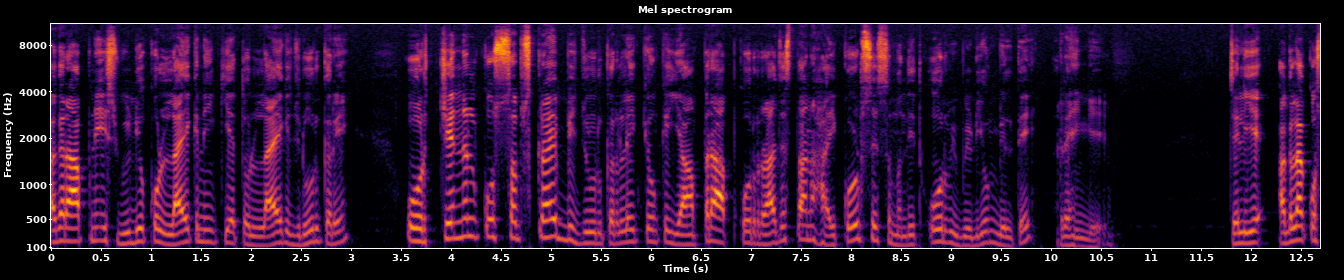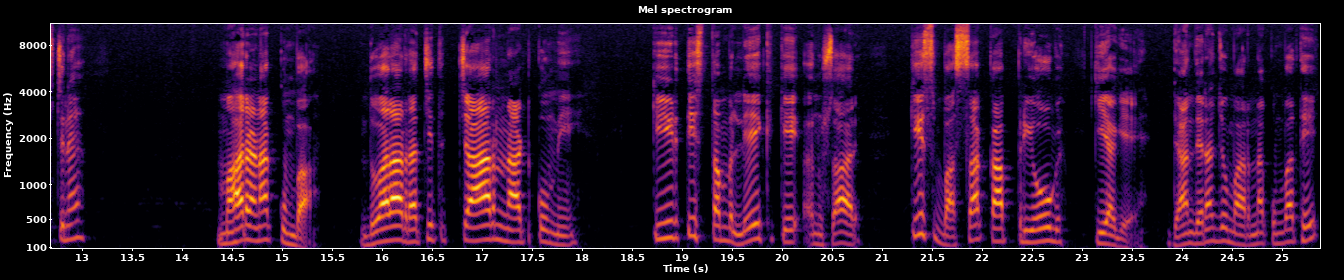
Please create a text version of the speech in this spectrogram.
अगर आपने इस वीडियो को लाइक नहीं किया तो लाइक ज़रूर करें और चैनल को सब्सक्राइब भी ज़रूर कर लें, क्योंकि यहाँ पर आपको राजस्थान हाईकोर्ट से संबंधित और भी वीडियो मिलते रहेंगे। चलिए अगला क्वेश्चन है। महाराणा कुंभा द्वारा रचित चार नाटकों में कीर्ति स्तंभ लेख के अनुसार किस भाषा का प्रयोग किया गया है? ध्यान देना, जो महाराणा कुंभा थे,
